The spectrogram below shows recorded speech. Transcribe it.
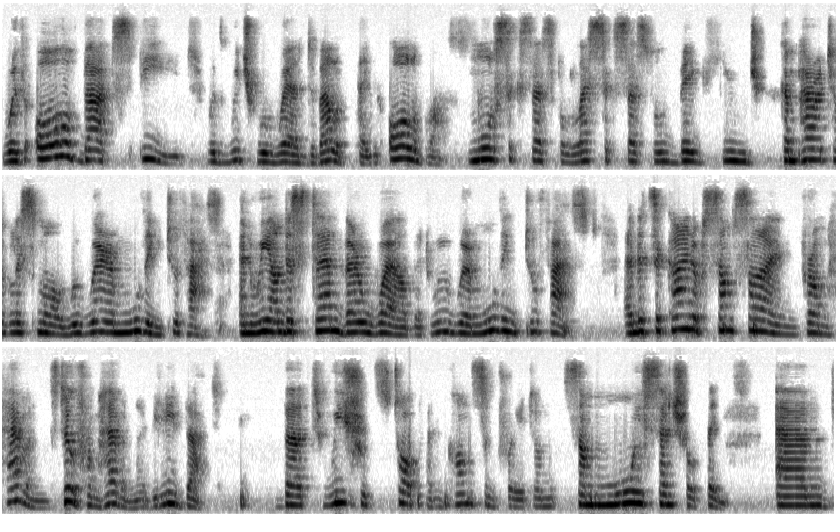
with all of that speed with which we were developing, all of us, more successful, less successful, big, huge, comparatively small, we were moving too fast. And we understand very well that we were moving too fast and it's a kind of some sign from heaven, still from heaven, I believe that, that we should stop and concentrate on some more essential things. And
